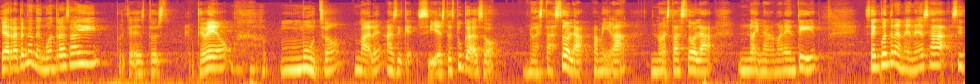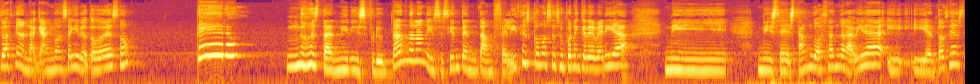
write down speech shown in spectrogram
Y de repente te encuentras ahí, porque esto es que veo mucho, ¿vale? Así que si este es tu caso, no estás sola, amiga, no estás sola, no hay nada mal en ti. Se encuentran en esa situación en la que han conseguido todo eso, pero no están ni disfrutándolo, ni se sienten tan felices como se supone que debería, ni ni se están gozando la vida y, entonces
